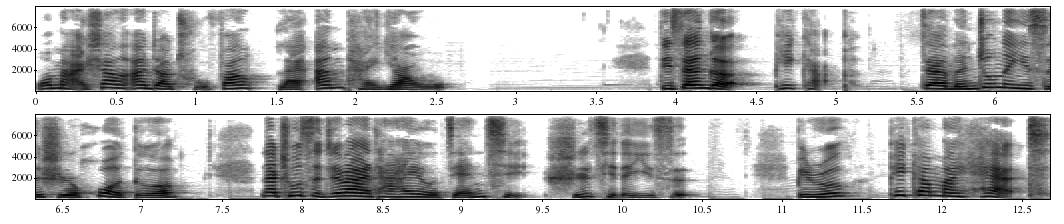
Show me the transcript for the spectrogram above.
我马上按照处方来安排药物。第三个 "pick up"，在文中的意思是获得。那除此之外，它还有捡起、拾起的意思。比如 "pick up my hat"，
